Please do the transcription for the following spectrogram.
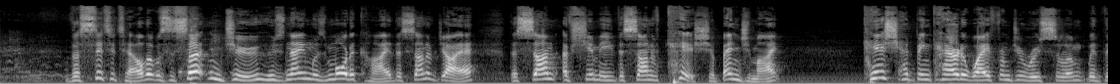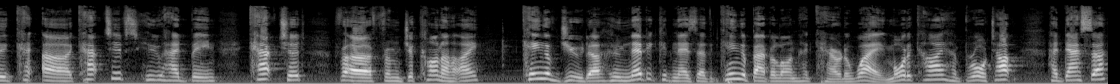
the citadel, there was a certain Jew whose name was Mordecai, the son of Jair, the son of Shimei, the son of Kish, a Benjamite. Kish had been carried away from Jerusalem with the uh, captives who had been captured uh, from Jeconiah king of Judah, whom Nebuchadnezzar, the king of Babylon, had carried away. Mordecai had brought up Hadassah,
